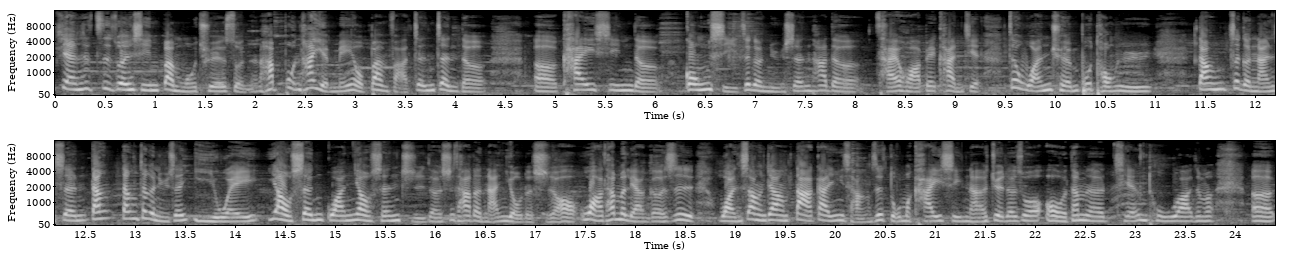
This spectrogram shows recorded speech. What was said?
既然是自尊心半膜缺损的，他不，他也没有办法真正的。呃，开心的恭喜这个女生，她的才华被看见，这完全不同于当这个男生，当当这个女生以为要升官、要升职的是她的男友的时候，哇，他们两个是晚上这样大干一场，是多么开心啊！觉得说，哦，他们的前途啊，什么，呃。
